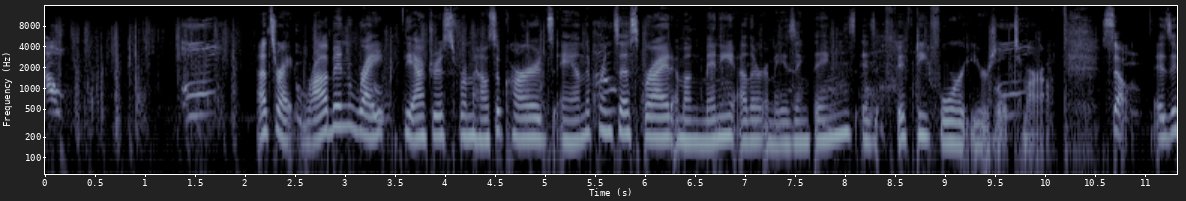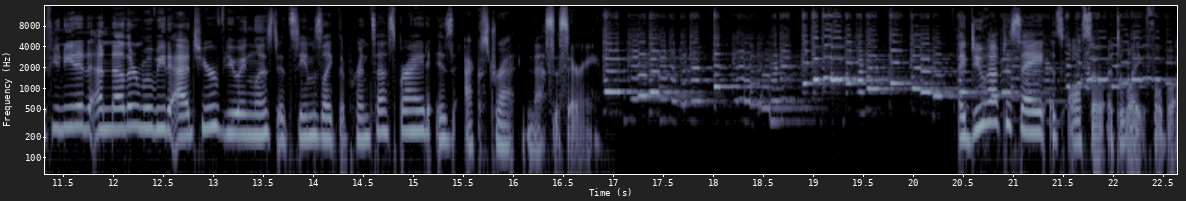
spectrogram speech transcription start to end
Ow! That's right. Robin Wright, the actress from House of Cards and The Princess Bride, among many other amazing things, is 54 years old tomorrow. So, as if you needed another movie to add to your viewing list, it seems like The Princess Bride is extra necessary. I do have to say, it's also a delightful book.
